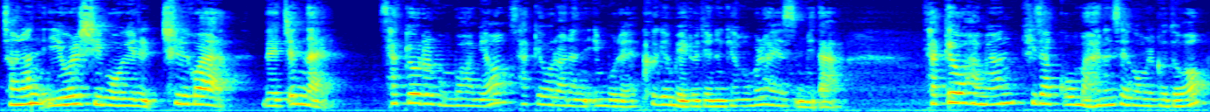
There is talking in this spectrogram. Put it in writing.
저는 2월 15일 7과 넷째 날 사교를 공부하며 사교라는 인물에 크게 매료되는 경험을 하였습니다. 사교 하면 키 작고 많은 세금을 거두어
